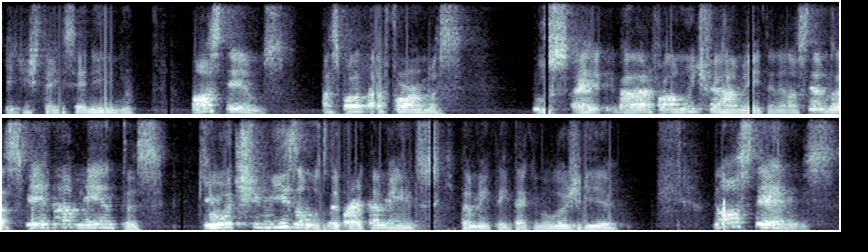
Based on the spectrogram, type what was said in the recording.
que a gente está inserindo, nós temos as plataformas, os, a galera fala muito de ferramenta, né? Nós temos as ferramentas que otimizam os departamentos, que também tem tecnologia. Nós temos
